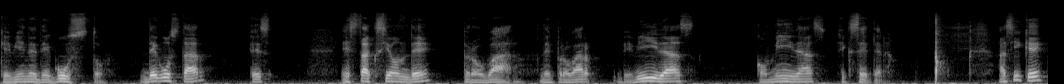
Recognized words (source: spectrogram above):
que viene de gusto. Degustar es esta acción de probar, de probar bebidas, comidas, etc. Así que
